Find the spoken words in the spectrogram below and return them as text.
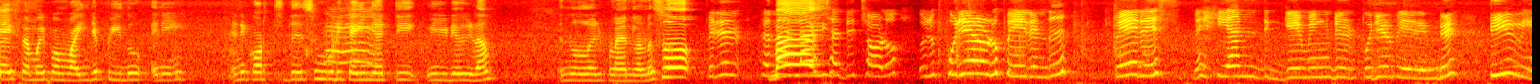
ഗൈസ് നമ്മളിപ്പം വൈൻഡപ്പ് ചെയ്തു ഇനി ഇനി കുറച്ച് ദിവസം കൂടി കഴിഞ്ഞിട്ട് വീഡിയോ ഇടാം എന്നുള്ളൊരു പ്ലാനിലാണ് സോ പിന്നെ. ശ്രദ്ധിച്ചോളൂ. ഒരു പുതിയ ഒരു പേരുണ്ട്. പേര് ഗെയിമിങ്ങിന്റെ ഒരു പുതിയ പേരുണ്ട്. ടി വി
